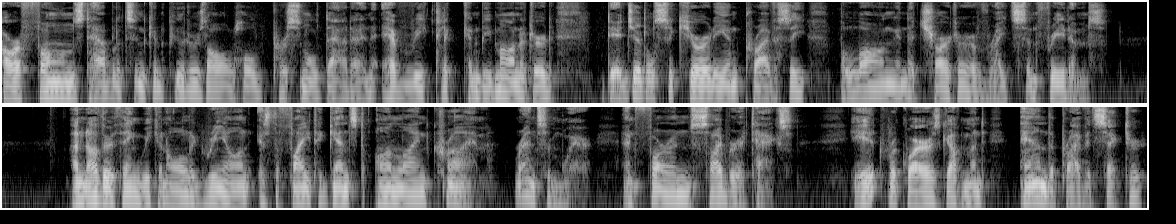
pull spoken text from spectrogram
Our phones, tablets, and computers all hold personal data, and every click can be monitored. Digital security and privacy belong in the Charter of Rights and Freedoms. Another thing we can all agree on is the fight against online crime, ransomware, and foreign cyber attacks. It requires government and the private sector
